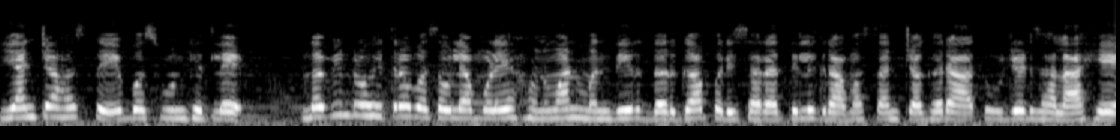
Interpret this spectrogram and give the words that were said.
यांच्या हस्ते बसवून घेतले. नवीन रोहित्र बसवल्यामुळे हनुमान मंदिर दर्गा परिसरातील ग्रामस्थांच्या घरात उजेड झाला आहे.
